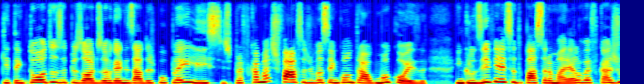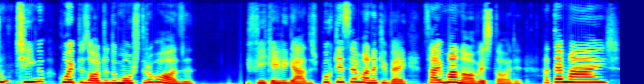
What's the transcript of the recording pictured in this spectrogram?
que tem todos os episódios organizados por playlists, para ficar mais fácil de você encontrar alguma coisa. Inclusive esse do pássaro amarelo vai ficar juntinho com o episódio do monstro rosa. E fiquem ligados, porque semana que vem sai uma nova história. Até mais!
